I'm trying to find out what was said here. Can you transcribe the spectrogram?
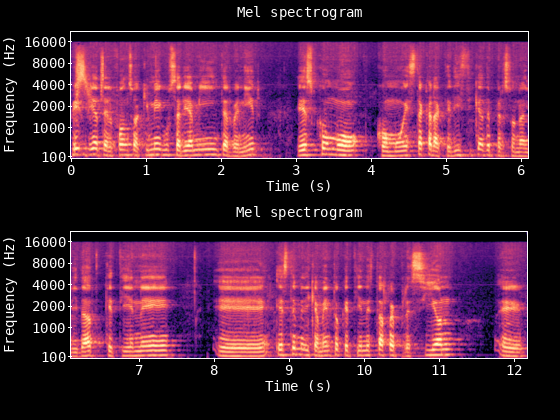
Fíjate, Alfonso, aquí me gustaría a mí intervenir. Es como, como esta característica de personalidad que tiene eh, este medicamento, que tiene esta represión eh,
